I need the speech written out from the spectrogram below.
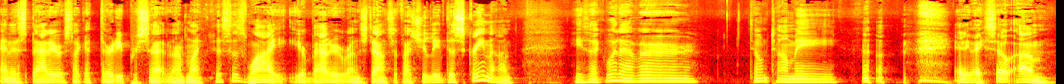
and his battery was like at thirty percent. And I'm like, this is why your battery runs down so fast. You leave the screen on. he's like, whatever, don't tell me. anyway, so um,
